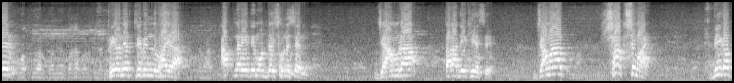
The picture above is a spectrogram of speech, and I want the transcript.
এর প্রিয় নেতৃবৃন্দ ভাইরা, আপনারা ইতিমধ্যে শুনেছেন যে আমরা, তারা দেখিয়েছে, জামাত সব সময়, বিগত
